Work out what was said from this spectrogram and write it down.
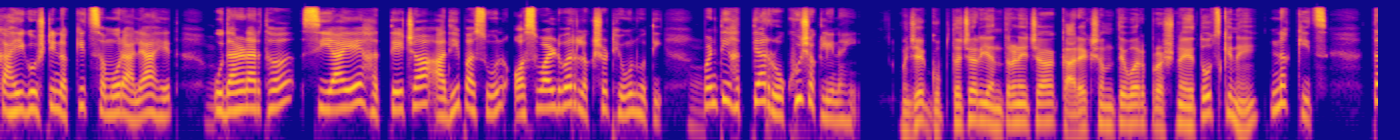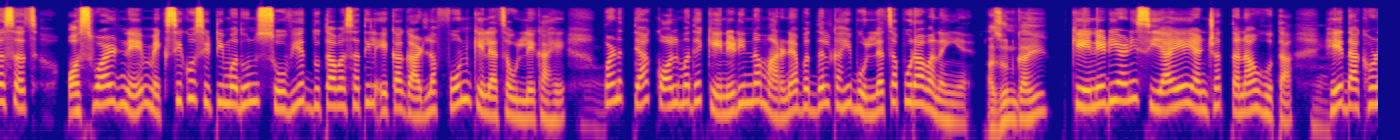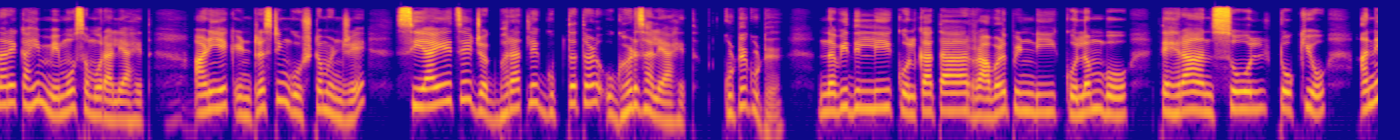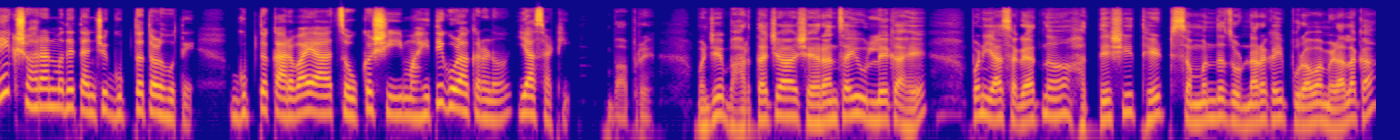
काही गोष्टी नक्कीच समोर आल्या आहेत. उदाहरणार्थ सीआयए हत्येच्या आधीपासून ऑसवाल्डवर लक्ष ठेवून होती पण ती हत्या रोखू शकली नाही. म्हणजे गुप्तचर यंत्रणेच्या कार्यक्षमतेवर प्रश्न येतोच की नाही? नक्कीच. तसंच ऑसवाल्डने मेक्सिको सिटीमधून सोव्हिएत दूतावासातील एका गार्डला फोन केल्याचा उल्लेख आहे. पण त्या कॉलमध्ये केनेडींना मारण्याबद्दल काही बोलल्याचा पुरावा नाहीये. अजून काही? केनेडी आणि सीआयए यांच्यात तणाव होता. हे. दाखवणारे काही मेमो समोर आले आहेत. आणि एक इंटरेस्टिंग गोष्ट म्हणजे सीआयएचे जगभरातले गुप्ततळ उघड झाले आहेत. कुठे कुठे? Navi Delhi Kolkata Rawalpindi Colombo Tehran Seoul Tokyo अनेक शहरांमध्ये त्यांचे गुप्ततळ होते. गुप्त कारवाया चौकशी माहिती गोळा करणं यासाठी. बापरे. म्हणजे भारताच्या शहरांचाही उल्लेख आहे पण या सगळ्यातनं हत्येशी थेट संबंध जोडणारा काही पुरावा मिळाला का?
